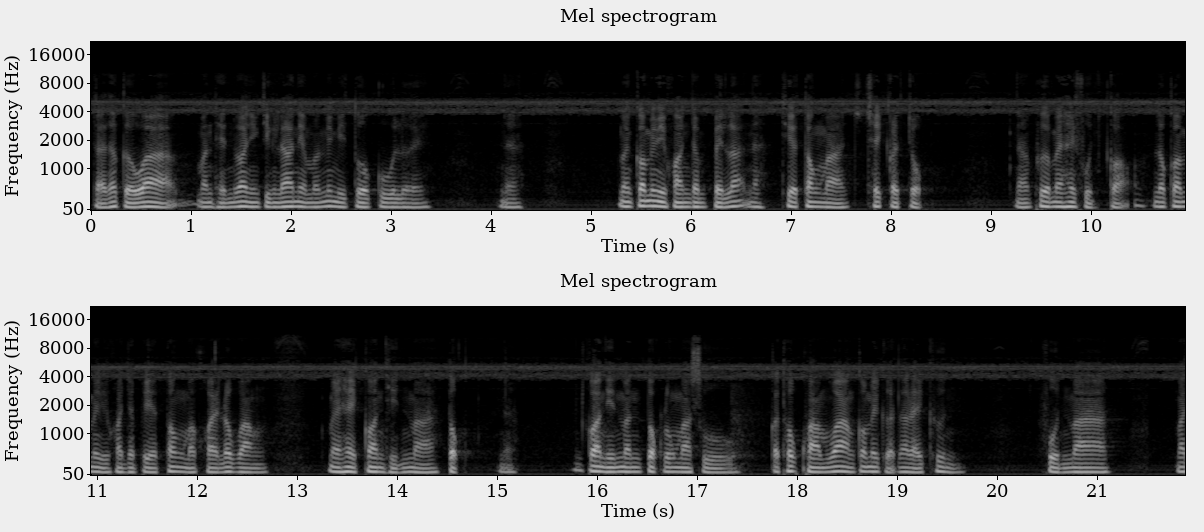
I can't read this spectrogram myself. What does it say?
แต่ถ้าเกิดว่ามันเห็นว่าจริง ๆ แล้วเนี่ยมันไม่มีตัวกูเลยนะมันก็ไม่มีความจำเป็นละนะที่จะต้องมาเช็ดกระจกนะเพื่อไม่ให้ฝุ่นเกาะ แล้วก็ไม่มีความจำเป็นต้องมาคอยระวัง ไม่ให้ก้อนหินมาตกนะก้อนหินมันตกลงมาสู่ กระทบความว่างก็ไม่เกิดอะไรขึ้น ฝุ่นมา มา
